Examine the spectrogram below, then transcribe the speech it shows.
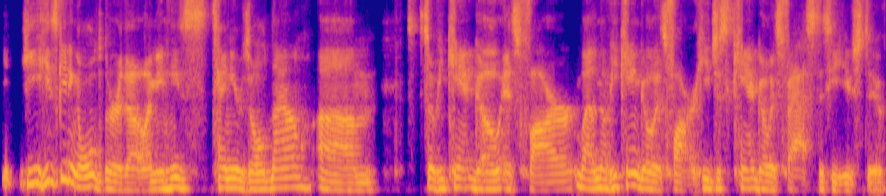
he, he's getting older though. I mean, he's 10 years old now. Um, so he can't go as far. Well, no, he can't go as far. He just can't go as fast as he used to.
